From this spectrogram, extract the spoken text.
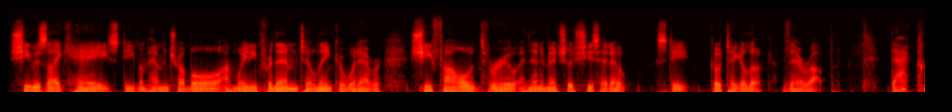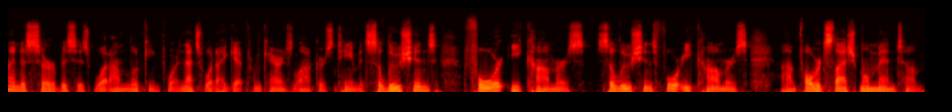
she was like, "Hey, Steve, I'm having trouble. I'm waiting for them to link or whatever." She followed through, and then eventually she said, "Oh, Steve, go take a look. They're up." That kind of service is what I'm looking for, and that's what I get from Karen's Locker's team. It's solutions for e-commerce, solutions for e-commerce um, forward slash momentum,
